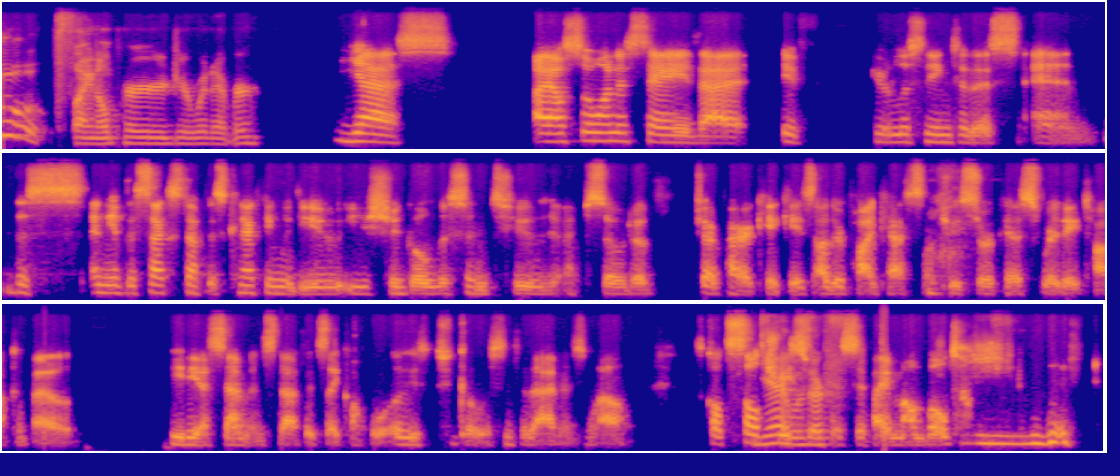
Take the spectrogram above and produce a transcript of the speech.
final purge or whatever. Yes. I also want to say that if you're listening to this and this any of the sex stuff is connecting with you, you should go listen to the episode of Dread Pirate KK's other podcast, Sultry Circus, where they talk about BDSM and stuff. It's like a whole you should go listen to that as well. It's called Sultry yeah, Circus, our... if I mumbled.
